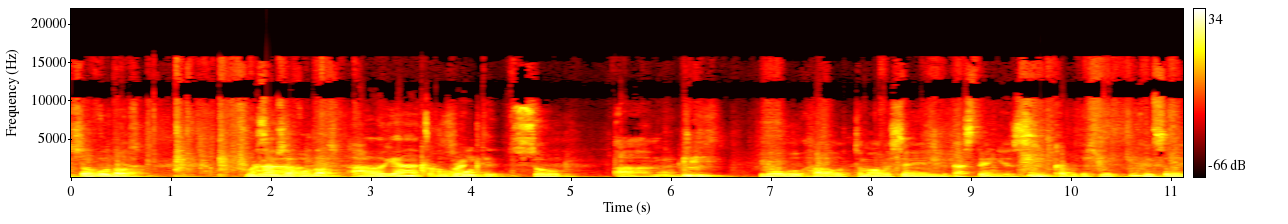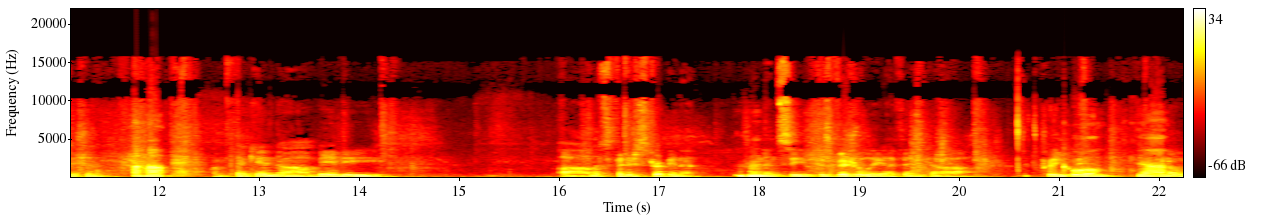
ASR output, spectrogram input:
charbonage. Full Wow. charbonage. Oh yeah, it's all brick. Wanted. So, um, you know how Tamal was saying the best thing is to cover this with insulation. Uh huh. I'm thinking uh, maybe uh, let's finish stripping it and then see because visually I think uh, It's pretty you cool. can- I Yeah. know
